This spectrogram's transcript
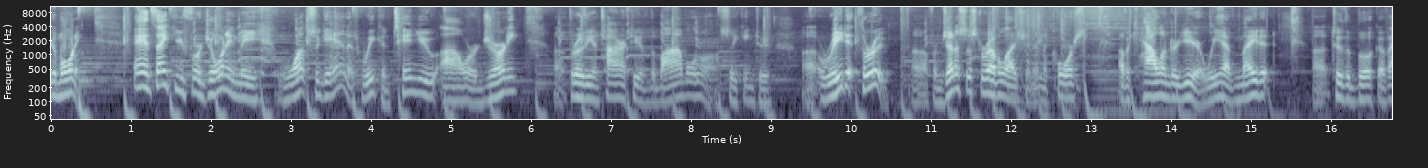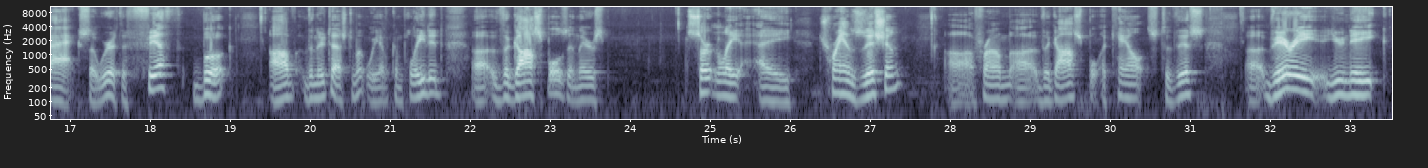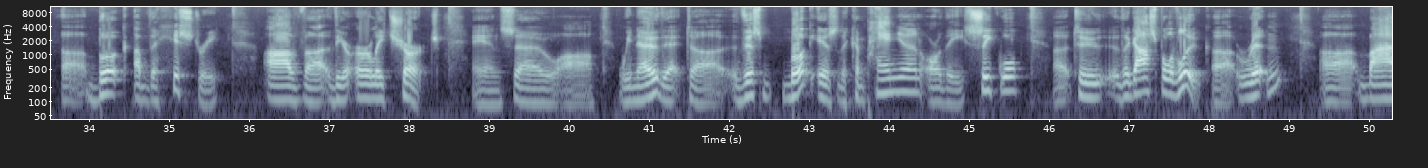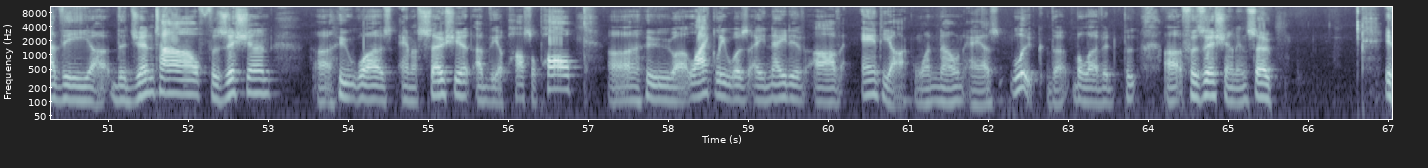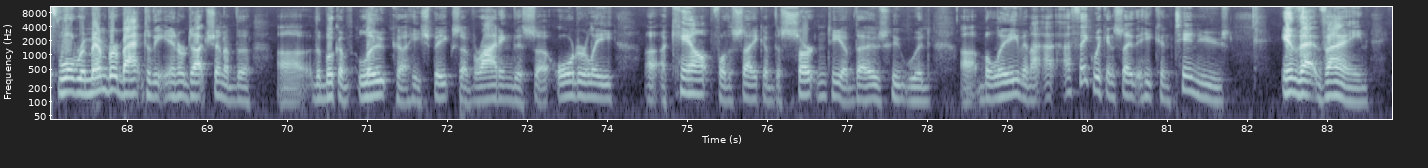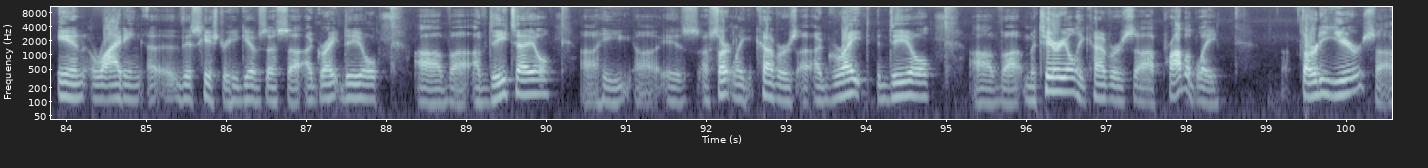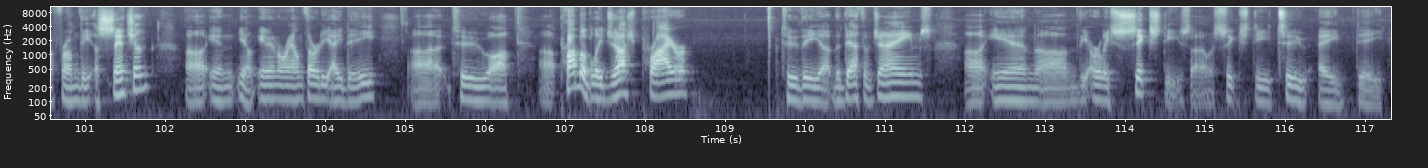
Good morning. And thank you for joining me once again as we continue our journey uh, through the entirety of the Bible, uh, seeking to uh, read it through uh, from Genesis to Revelation in the course of a calendar year. We have made it uh, to the book of Acts. So we're at the fifth book of the New Testament. We have completed uh, the Gospels, and there's certainly a transition from uh, the gospel accounts to this uh, very unique uh, book of the history of uh, the early church. And so uh, we know that this book is the companion or the sequel to the Gospel of Luke, written by the, the Gentile physician who was an associate of the Apostle Paul uh, who uh, likely was a native of Antioch, one known as Luke, the beloved uh, physician. And so, if we'll remember back to the introduction of the uh, the book of Luke, uh, he speaks of writing this uh, orderly account for the sake of the certainty of those who would believe. And I, I, think we can say that he continues in that vein in writing uh, this history. He gives us uh, a great deal of, uh, of detail. Uh, he uh, is certainly covers a, a, great deal of material. He covers probably 30 years from the ascension in you know in and around 30 AD to probably just prior to the the death of James uh, in um, the early 60s, uh, 62 AD.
